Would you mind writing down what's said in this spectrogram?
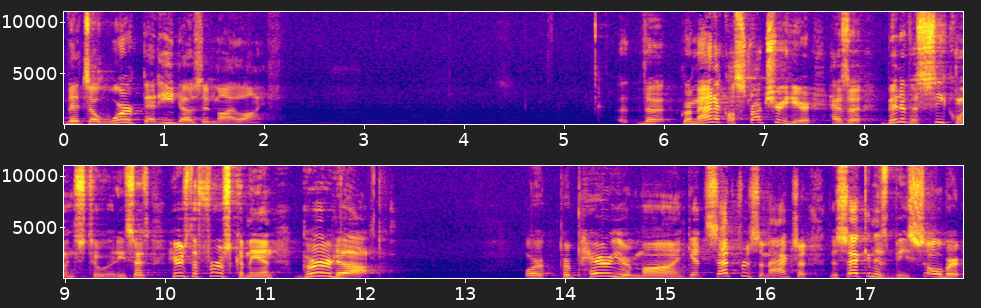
that's a work that He does in my life. The grammatical structure here has a bit of a sequence to it. He says, here's the first command gird up or prepare your mind, get set for some action. The second is be sober.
